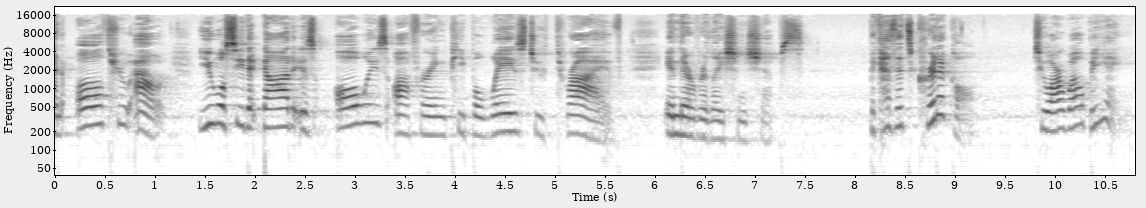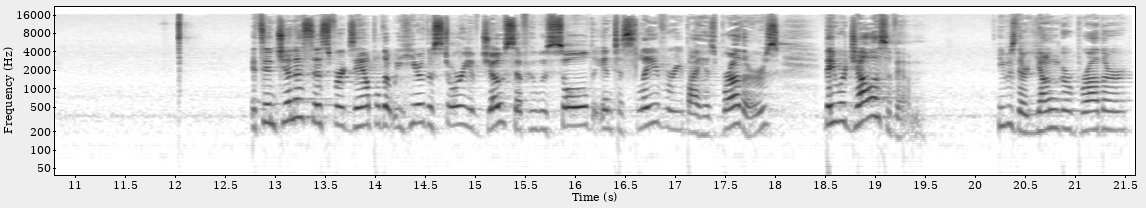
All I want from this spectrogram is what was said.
and all throughout. You will see that God is always offering people ways to thrive in their relationships because it's critical to our well being. It's in Genesis, for example, that we hear the story of Joseph, who was sold into slavery by his brothers. They were jealous of him. He was their younger brother.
